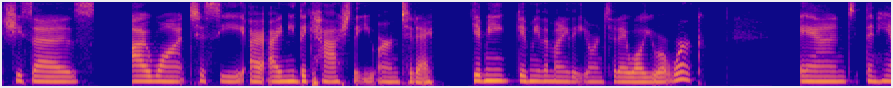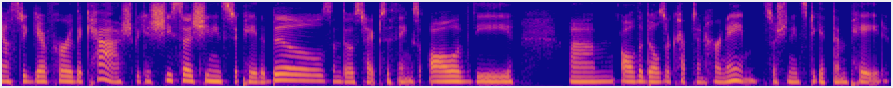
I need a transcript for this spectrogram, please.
she says, I want to see, I, I need the cash that you earned today. Give me, give me the money that you earned today while you were at work. And then he has to give her the cash because she says she needs to pay the bills and those types of things. All of the um, all the bills are kept in her name. So she needs to get them paid.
